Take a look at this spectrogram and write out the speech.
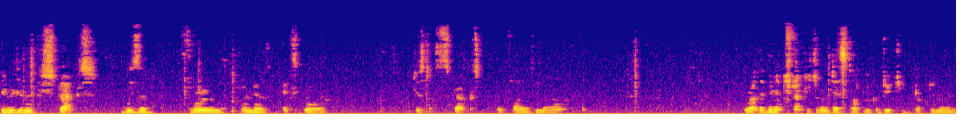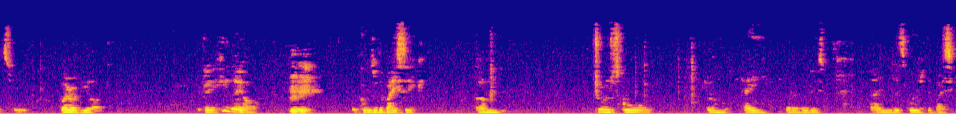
there is an extract wizard through Windows Explorer just extract the files now. Right, they've been extracted to my desktop. You can do it to your documents or wherever you like. Okay, here they are. it comes with a basic um, two underscore um, a whatever it is, and this comes with the basic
